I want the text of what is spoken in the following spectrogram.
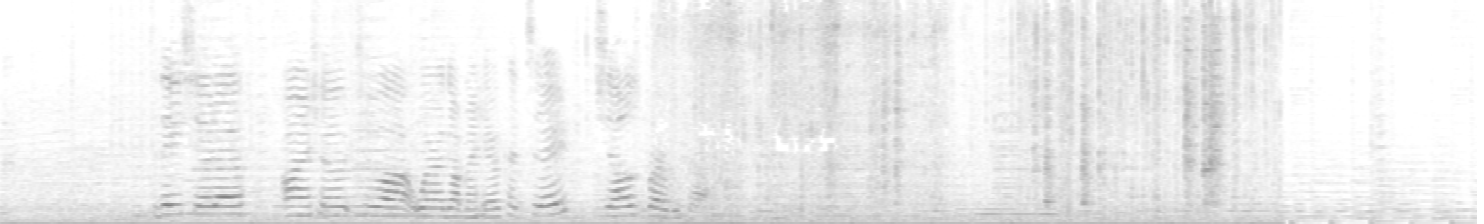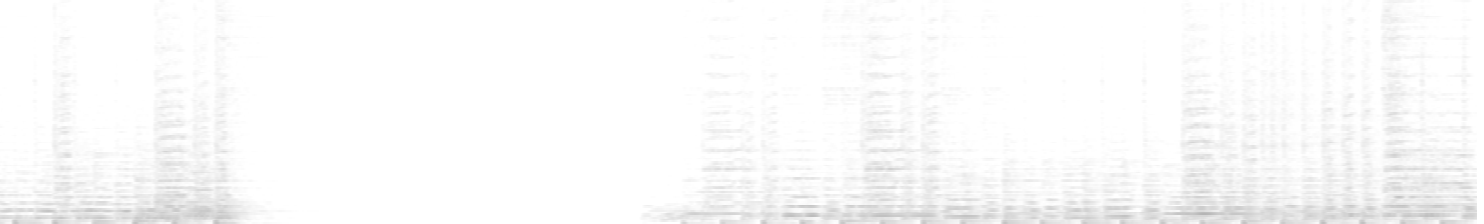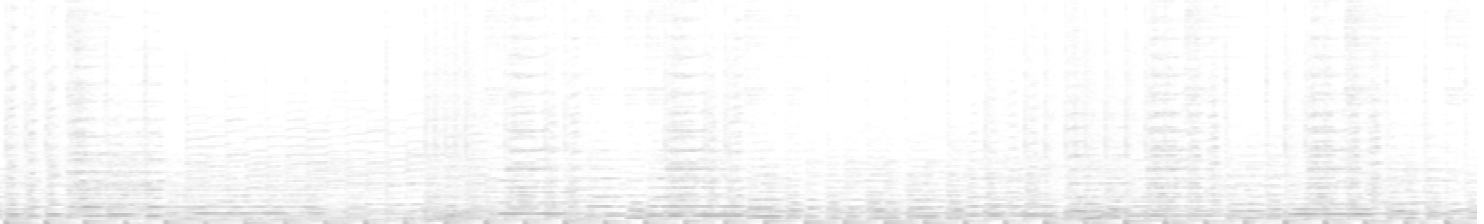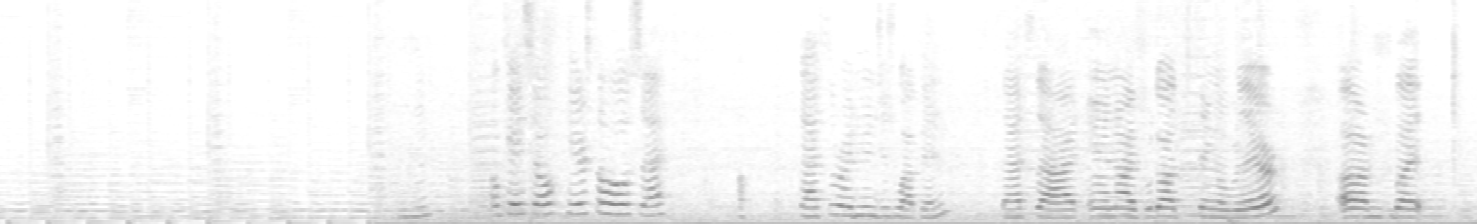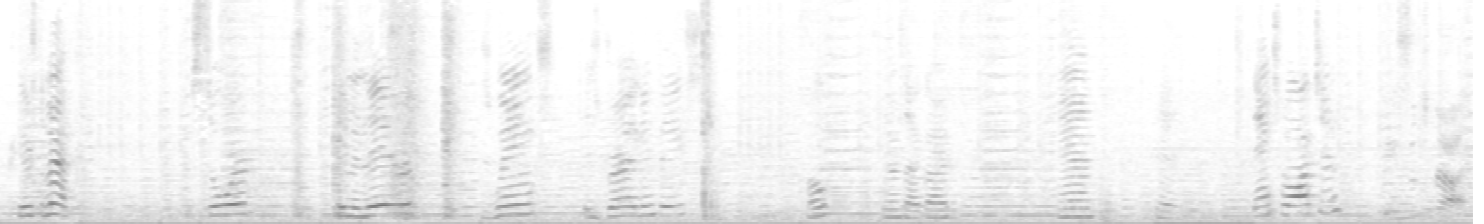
Today's shout out, I want to show to uh, where I got my haircut today, Shell's Barbershop. Mhm. Okay, so here's the whole set. That's the Red Ninja's weapon. That's that. And I forgot the thing over there. Um, but here's the mech. Sword, him in there, his wings, his dragon face. Oh, there's that guy. And him. Thanks for watching. Please subscribe.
